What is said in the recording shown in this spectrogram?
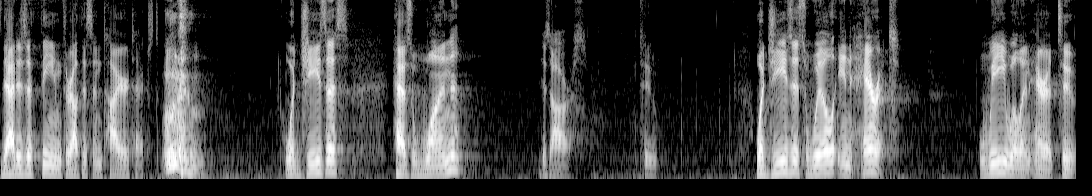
That is a theme throughout this entire text. what Jesus has won is ours, too. What Jesus will inherit, we will inherit too.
